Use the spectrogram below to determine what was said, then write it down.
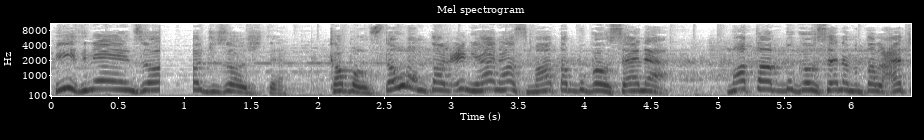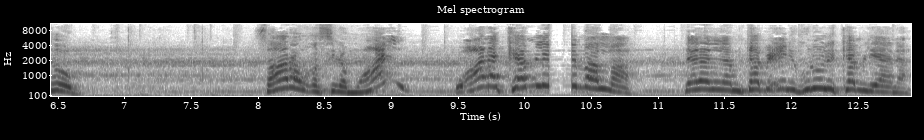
في اثنين زوج وزوجته couples توهم طالعين يا ناس ما طبقوا سنة. ما طبقوا سنة من طلعتهم صاروا غسيل أموال وأنا كم لي بالله لا لا لا متابعين يقولوا لي كم لي أنا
